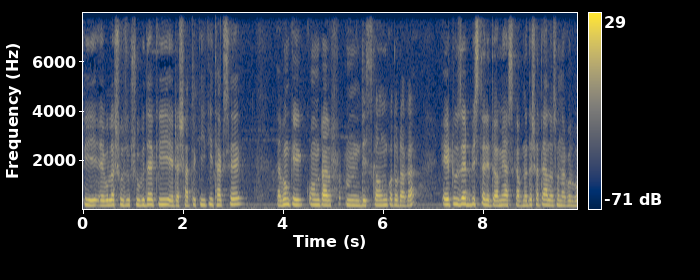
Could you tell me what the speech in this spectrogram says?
কি এগুলোর সুযোগ সুবিধা কি, এটার সাথে কি কি থাকছে এবং কি কোনটার ডিসকাউন্ট কত টাকা, এ টু জেড বিস্তারিত আমি আজকে আপনাদের সাথে আলোচনা করব।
